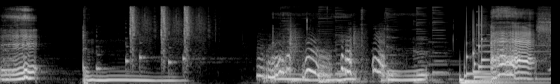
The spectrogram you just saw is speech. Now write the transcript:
에? 음. 음. 음.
